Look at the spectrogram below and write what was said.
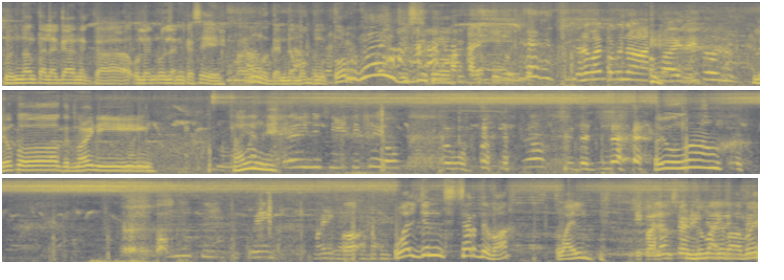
Doon lang talaga nagka-ulan-ulan kasi. Ang maganda magmotor. Ay, Diyos ko. Ito naman pag na kumain dito. Hello po, good morning. Sayang eh. Ayun nga. oh. Wild yun, sir, di ba? Wild? Hindi ko alam sir. Dumalo baboy.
